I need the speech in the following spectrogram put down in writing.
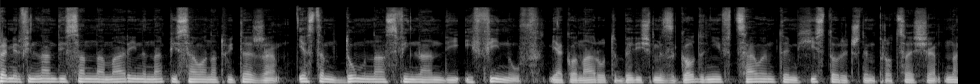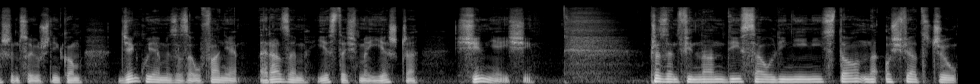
Premier Finlandii Sanna Marin napisała na Twitterze: Jestem dumna z Finlandii i Finów. Jako naród byliśmy zgodni w całym tym historycznym procesie. Naszym sojusznikom dziękujemy za zaufanie. Razem jesteśmy jeszcze silniejsi. Prezydent Finlandii Sauli Niinisto oświadczył,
